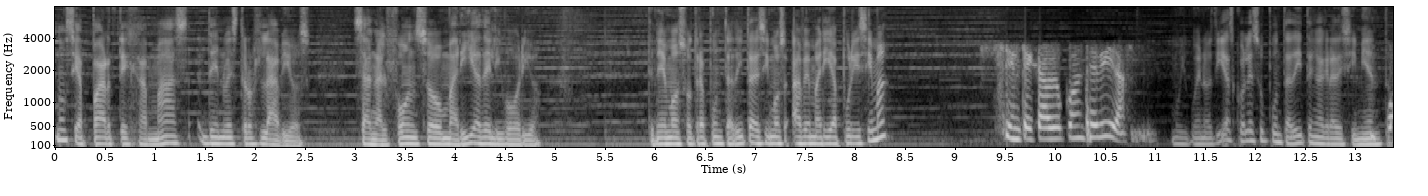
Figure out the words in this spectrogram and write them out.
no se aparte jamás de nuestros labios. San Alfonso María de Liborio. Tenemos otra puntadita, decimos Ave María Purísima. Sin pecado concebida. Muy buenos días, ¿cuál es su puntadita en agradecimiento?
